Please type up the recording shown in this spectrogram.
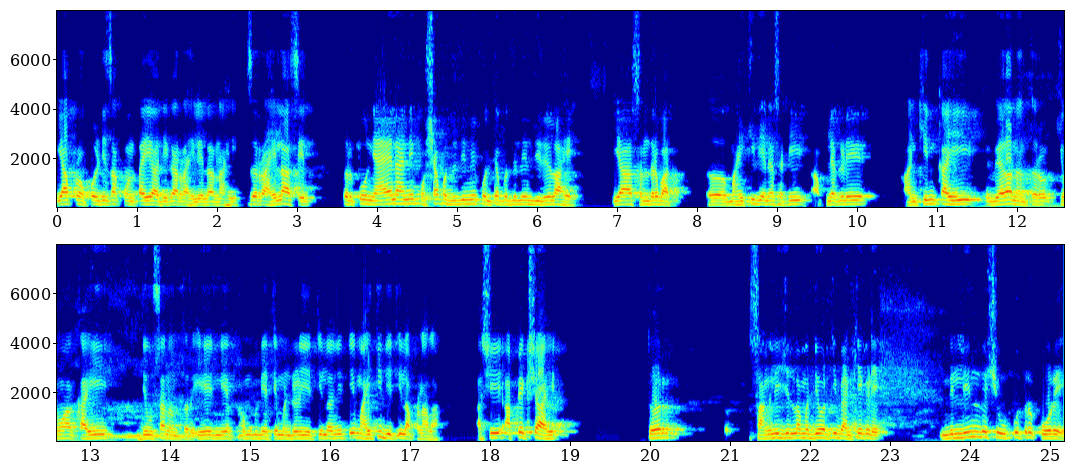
या प्रॉपर्टीचा कोणताही अधिकार राहिलेला नाही. जर राहिला असेल तर तो न्यायालयाने कशा पद्धतीने कोणत्या पद्धतीने दिलेला आहे या संदर्भात माहिती देण्यासाठी आपल्याकडे आणखीन काही वेळानंतर किंवा काही दिवसानंतर हे ने प्रमुख नेते मंडळी येतील आणि ते माहिती देतील आपणाला. अशी अपेक्षा आहे. तर सांगली जिल्हा मध्यवर्ती बँकेकडे मिलिंद शिवपुत्र कोरे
